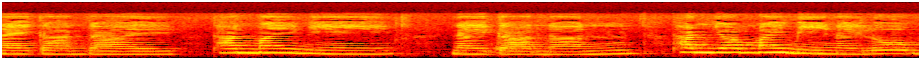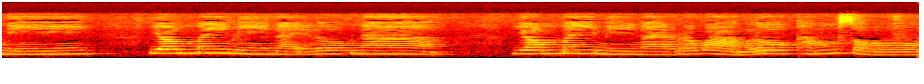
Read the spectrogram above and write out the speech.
ในการใด ท่านไม่มี ในการนั้น ท่านย่อมไม่มีในโลกนี้ ย่อมไม่มีในโลกหน้า ย่อมไม่มีในระหว่างโลกทั้งสอง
